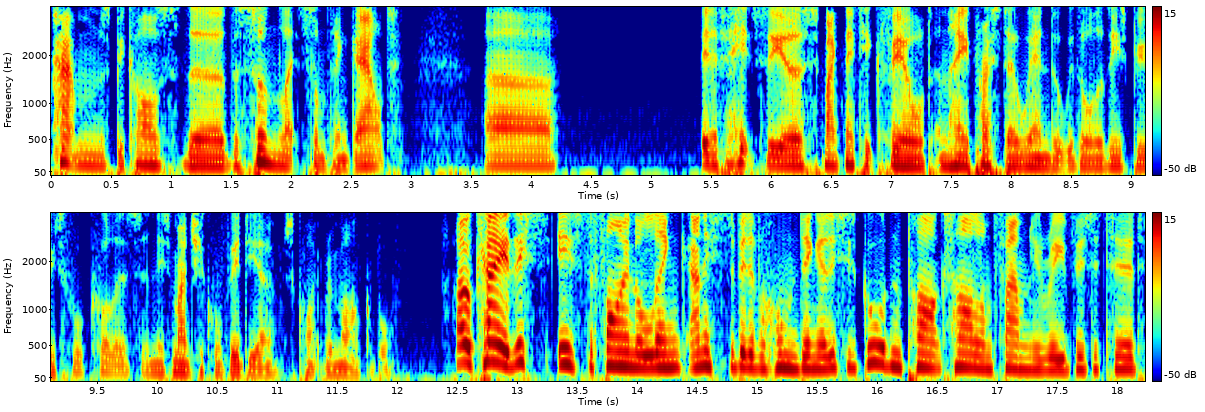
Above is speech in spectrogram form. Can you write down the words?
happens because the the sun lets something out. Uh, it hits the Earth's magnetic field, and hey presto, we end up with all of these beautiful colours and this magical video. It's quite remarkable. Okay, this is the final link, and this is a bit of a humdinger. This is Gordon Parks' Harlem Family Revisited.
